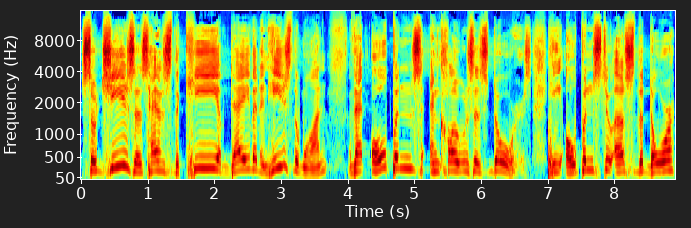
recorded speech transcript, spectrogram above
So Jesus has the key of David, and he's the one that opens and closes doors. He opens to us the door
